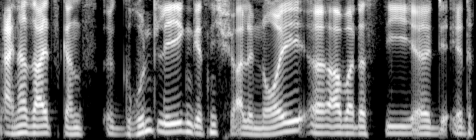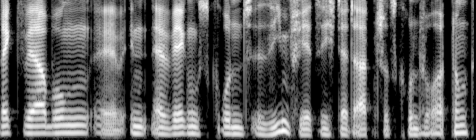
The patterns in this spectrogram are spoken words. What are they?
Einerseits ganz äh, grundlegend, jetzt nicht für alle neu, äh, aber dass die, äh, Direktwerbung in Erwägungsgrund 47 der Datenschutzgrundverordnung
